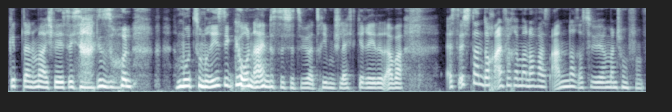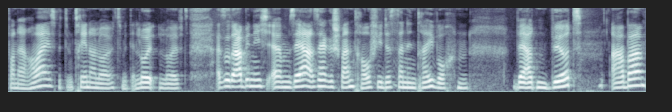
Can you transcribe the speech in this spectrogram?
gibt dann immer, ich will jetzt nicht sagen, so ein Mut zum Risiko. Nein, das ist jetzt übertrieben schlecht geredet, aber es ist dann doch einfach immer noch was anderes, wie wenn man schon von vornherein weiß, mit dem Trainer läuft, mit den Leuten läuft. Also da bin ich ähm, sehr, sehr gespannt drauf, wie das dann in drei Wochen werden wird. Aber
